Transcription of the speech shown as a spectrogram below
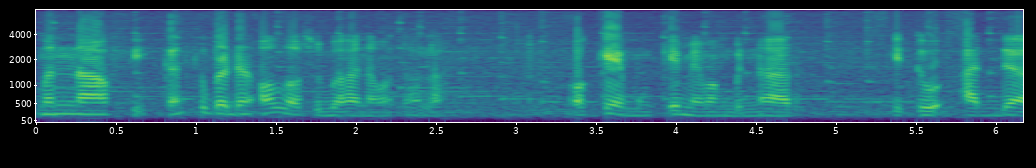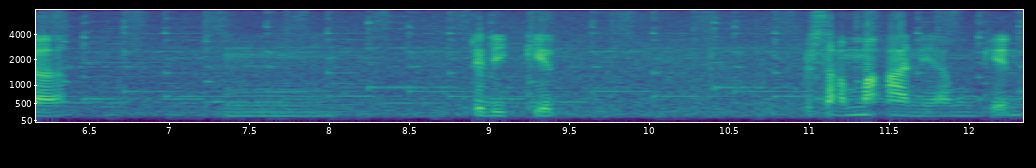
menafikan keberadaan Allah Subhanahu wa taala. Oke, mungkin memang benar itu ada hmm, sedikit persamaan ya mungkin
